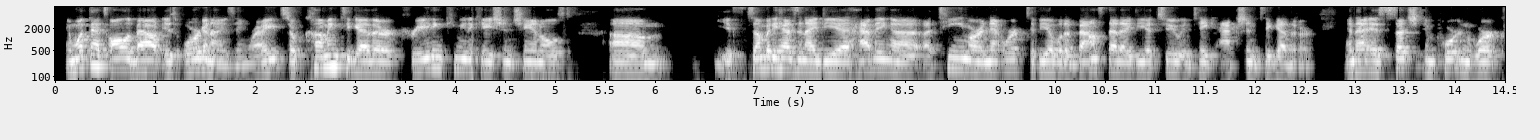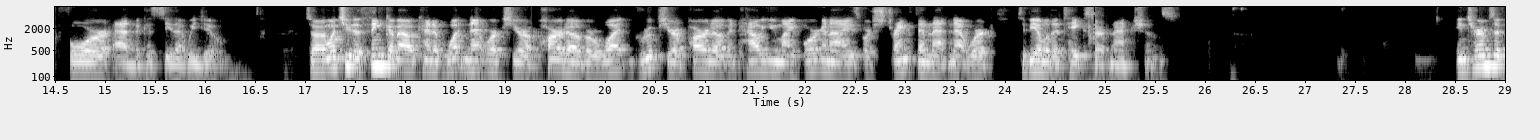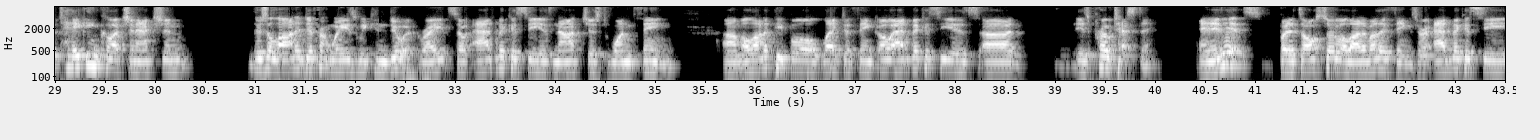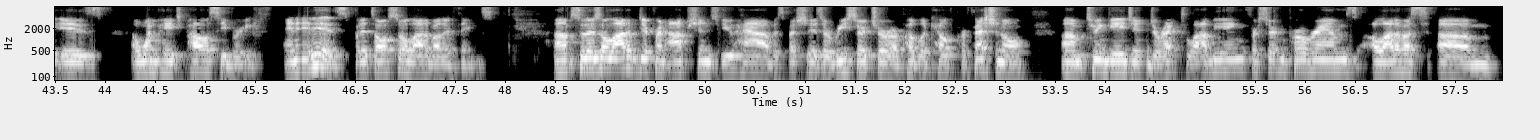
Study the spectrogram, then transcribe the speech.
And what that's all about is organizing, right? So coming together, creating communication channels. Um, if somebody has an idea, having a, a team or a network to be able to bounce that idea to and take action together. And that is such important work for advocacy that we do. So I want you to think about kind of what networks you're a part of or what groups you're a part of and how you might organize or strengthen that network to be able to take certain actions in terms of taking collection action, there's a lot of different ways we can do it, right? So advocacy is not just one thing. Um, a lot of people like to think, oh, advocacy is uh, is protesting, and it is, but it's also a lot of other things. Or advocacy is a one-page policy brief, and it is, but it's also a lot of other things. Um, so there's a lot of different options you have, especially as a researcher or a public health professional, um, to engage in direct lobbying for certain programs. A lot of us um,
